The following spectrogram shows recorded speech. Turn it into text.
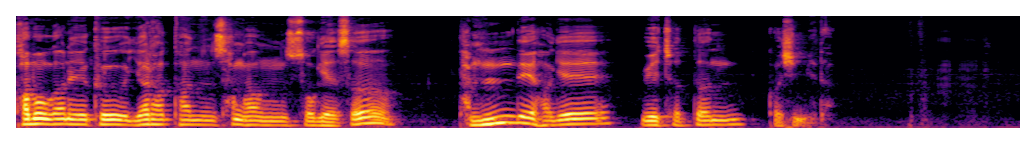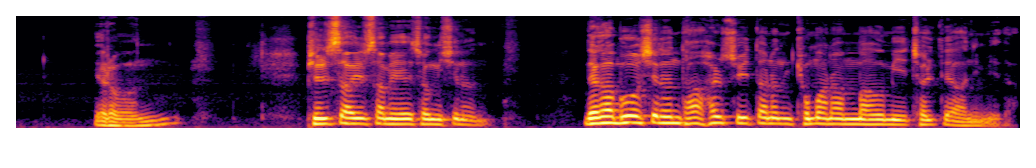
감옥 안의 그 열악한 상황 속에서 담대하게 외쳤던 것입니다. 여러분, 빌사일삼의 정신은 내가 무엇이든 다 할 수 있다는 교만한 마음이 절대 아닙니다.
